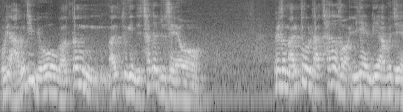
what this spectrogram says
우리 아버지 묘가 어떤 말뚝인지 찾아주세요. 그래서 말뚝을 다 찾아서 이게 네 아버지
